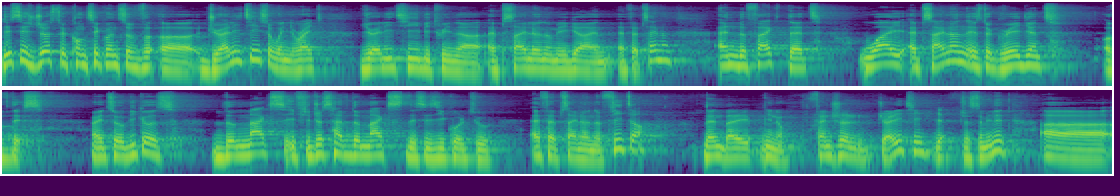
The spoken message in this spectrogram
this is just a consequence of uh, duality. So when you write duality between uh, epsilon omega and f epsilon, and the fact that y epsilon is the gradient of this, right? So because the max, if you just have the max, this is equal to f epsilon of theta, then by, you know, Fenchel duality, yeah, just a minute, uh,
